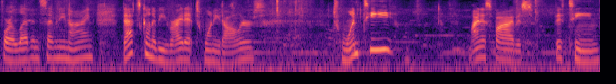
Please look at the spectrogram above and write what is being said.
for $11.79. That's going to be right at $20. 20 minus 5 is 15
